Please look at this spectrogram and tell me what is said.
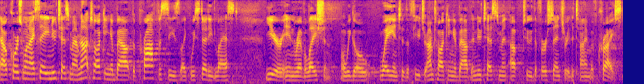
Now, of course, when I say New Testament, I'm not talking about the prophecies like we studied last year in Revelation when we go way into the future. I'm talking about the New Testament up to the first century, the time of Christ.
